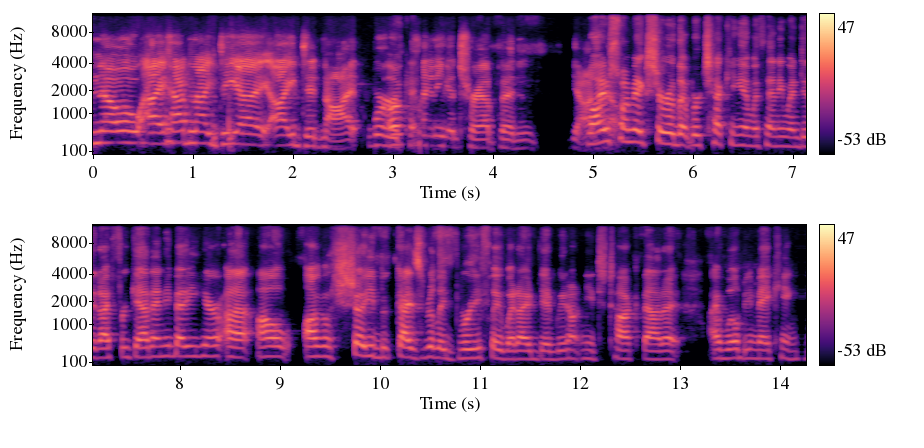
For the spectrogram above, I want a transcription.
No, I had an idea. I I did not. We're Okay. planning a trip and yeah. Well, I just want to make sure that we're checking in with anyone. Did I forget anybody here? Uh, I'll, I'll show you guys really briefly what I did. We don't need to talk about it. I will be making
